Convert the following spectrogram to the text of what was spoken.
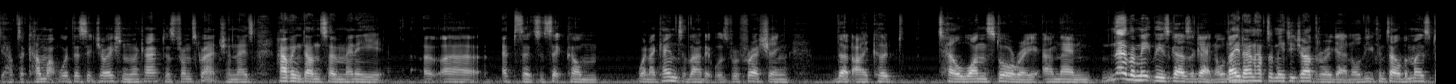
you have to come up with the situation and the characters from scratch. And there's having done so many uh, uh, episodes of sitcom, when I came to that, it was refreshing that I could tell one story and then never meet these guys again, or they don't have to meet each other again, or you can tell the most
